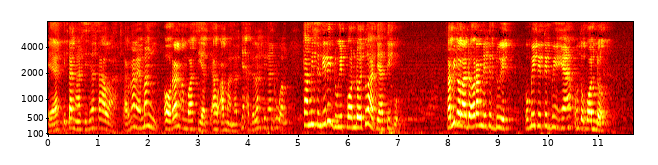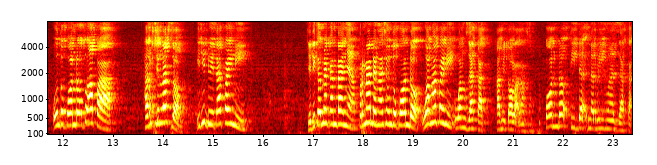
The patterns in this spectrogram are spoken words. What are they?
Ya, kita ngasihnya salah karena memang orang wasiat amanatnya adalah dengan uang. Kami sendiri duit pondok itu hati-hati, Bu kami kalau ada orang nitip duit, Umi titip ya untuk pondok. Untuk pondok itu apa? Harus jelas dong. Ini duit apa ini? Jadi kami akan tanya, pernah ada ngasih untuk pondok? Uang apa ini? Uang zakat. Kami tolak langsung. Pondok tidak nerima zakat.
